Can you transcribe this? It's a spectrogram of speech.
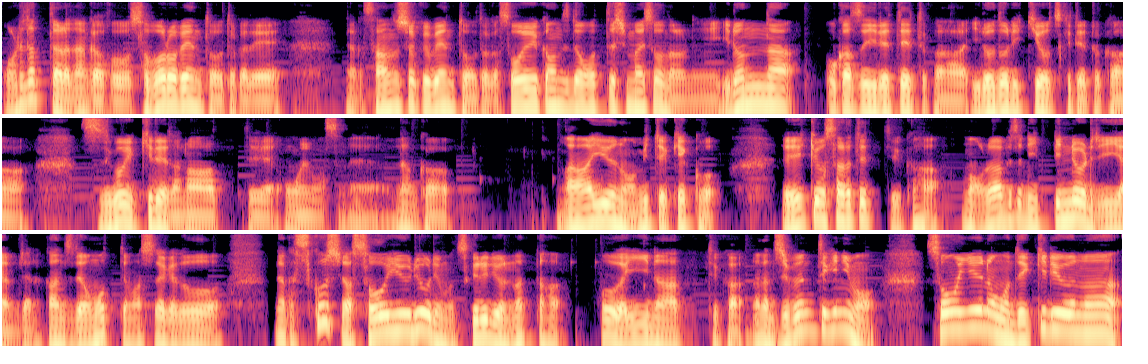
俺だったらなんかこう、そぼろ弁当とかで、なんか三色弁当とかそういう感じで終わってしまいそうなのに、いろんなおかず入れてとか、彩り気をつけてとか、すごい綺麗だなって思いますね。なんか、ああいうのを見て結構影響されてっていうか、まあ俺は別に一品料理でいいやみたいな感じで思ってましたけど、なんか少しはそういう料理も作れるようになった方がいいなっていうか、なんか自分的にもそういうのもできるような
